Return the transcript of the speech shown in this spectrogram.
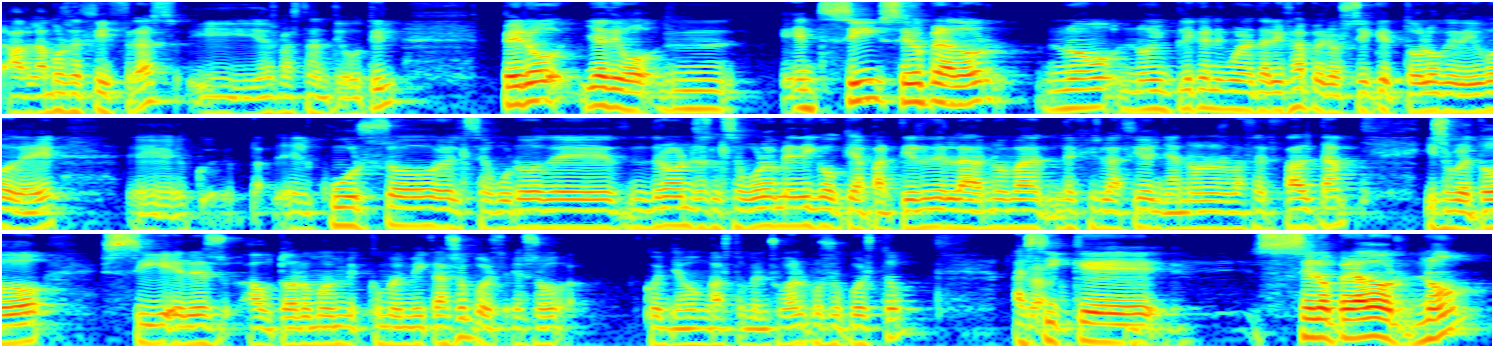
hablamos de cifras y es bastante útil. Pero ya digo, mm, en sí ser operador no, no, implica ninguna tarifa, pero sí que todo lo que digo de eh, el curso, el seguro de drones, el seguro médico, que a partir de la nueva legislación ya no nos va a hacer falta. Y sobre todo, si eres autónomo, como en mi caso, pues eso conlleva un gasto mensual, por supuesto. Así que ser operador no,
